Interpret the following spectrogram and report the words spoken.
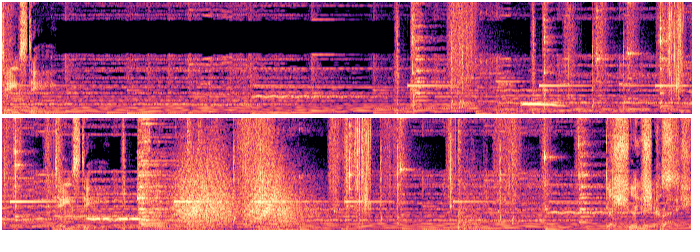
Tasty. Tasty. Delicious. Crush.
